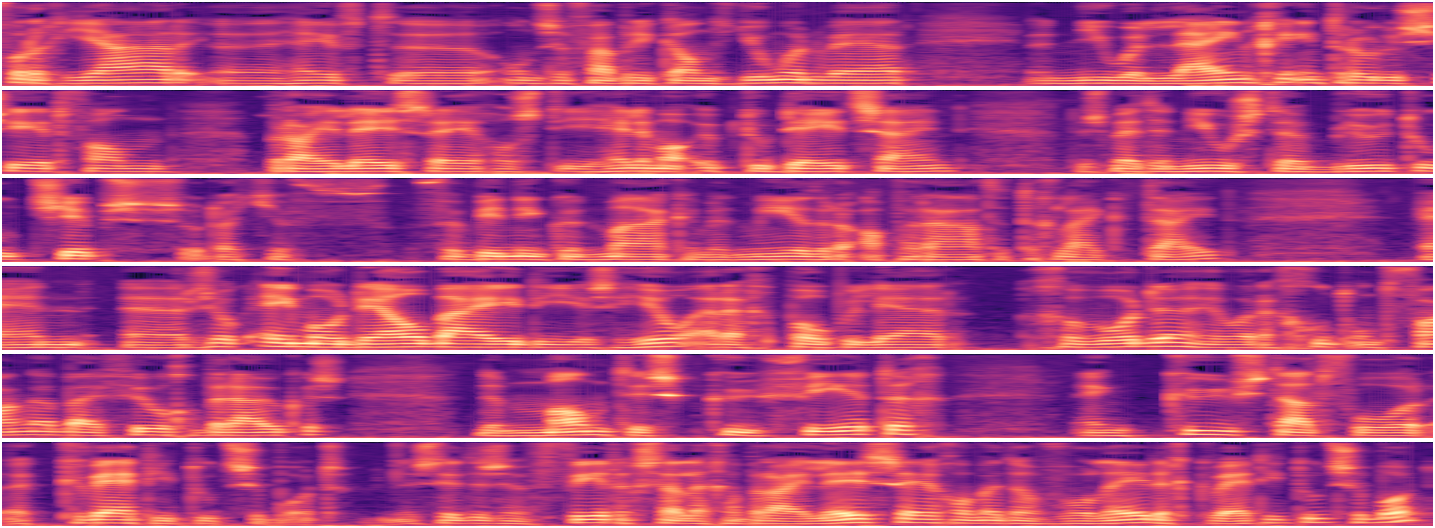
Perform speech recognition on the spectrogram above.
Vorig jaar uh, heeft uh, onze fabrikant Humanware een nieuwe lijn geïntroduceerd van braille leesregels die helemaal up-to-date zijn. Dus met de nieuwste Bluetooth chips, zodat je verbinding kunt maken met meerdere apparaten tegelijkertijd. En uh, er is ook één model bij, die is heel erg populair geworden, heel erg goed ontvangen bij veel gebruikers. De Mantis Q40. En Q staat voor QWERTY toetsenbord. Dus dit is een 40-cellige braille leesregel met een volledig QWERTY toetsenbord.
